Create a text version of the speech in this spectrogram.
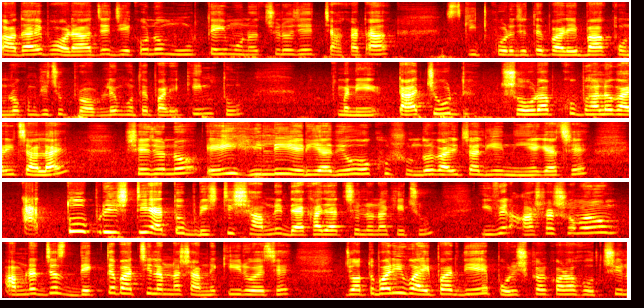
কাদায় ভরা, যে যে কোনো মুহূর্তেই মনে হচ্ছিল যে চাকাটা স্কিট করে যেতে পারে বা কোনো রকম কিছু প্রবলেম হতে পারে। কিন্তু মানে টাচউড সৌরভ খুব ভালো গাড়ি চালায়। সেই জন্য এই হিলি এরিয়া দিয়েও খুব সুন্দর গাড়ি চালিয়ে নিয়ে গেছে। এত বৃষ্টি, এত বৃষ্টির সামনে দেখা যাচ্ছিল না কিছু। ইভেন আসার সময়ও আমরা জাস্ট দেখতে পাচ্ছিলাম না সামনে কী রয়েছে। যতবারই ওয়াইপার দিয়ে পরিষ্কার করা হচ্ছিল,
